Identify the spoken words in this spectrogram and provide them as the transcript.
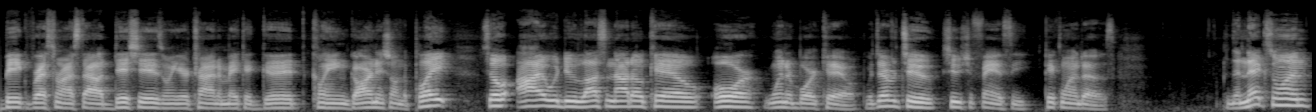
big restaurant style dishes when you're trying to make a good, clean garnish on the plate. So I would do lacinato kale or Winterbor kale, whichever two suits your fancy. Pick one of those. The next one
